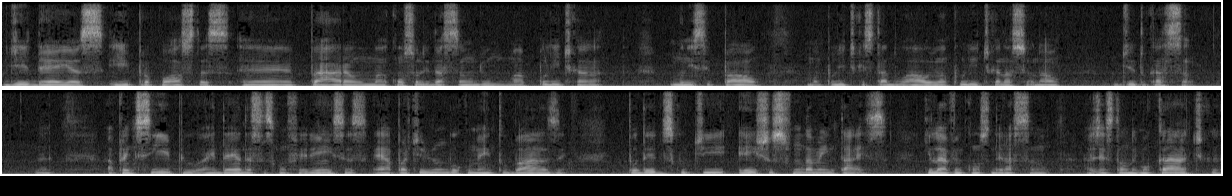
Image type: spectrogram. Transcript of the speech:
de ideias e propostas é, para uma consolidação de uma política municipal, uma política estadual e uma política nacional de educação. Né. A princípio, a ideia dessas conferências é, a partir de um documento base, poder discutir eixos fundamentais que levam em consideração a gestão democrática,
